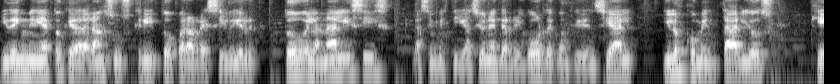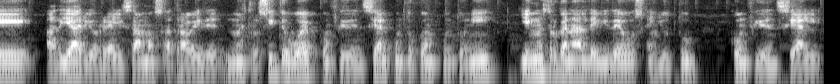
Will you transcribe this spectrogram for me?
y de inmediato quedarán suscritos para recibir todo el análisis, las investigaciones de rigor de confidencial y los comentarios que a diario realizamos a través de nuestro sitio web confidencial.com.ni y en nuestro canal de videos en YouTube Confidencial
